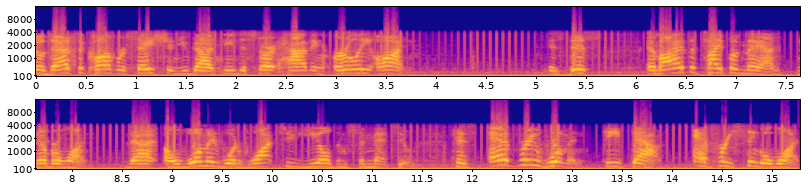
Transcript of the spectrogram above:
So that's a conversation you guys need to start having early on. Is this, am I the type of man, number one, that a woman would want to yield and submit to? Because every woman, deep down, every single one,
